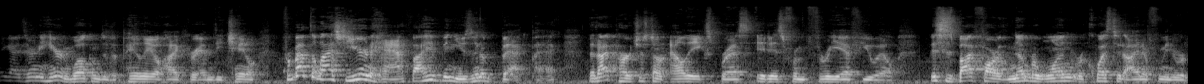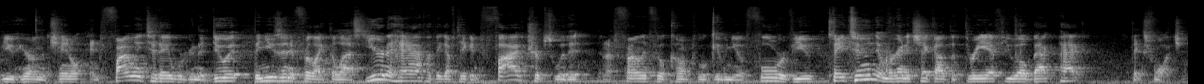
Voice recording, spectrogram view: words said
Hey guys, Ernie here and welcome to the Paleo Hiker MD channel. For about the last year and a half, I have been using a backpack that I purchased on AliExpress. It is from 3FUL. This is by far the number one requested item for me to review here on the channel and finally today we're going to do it. Been using it for like the last year and a half. I think I've taken five trips with it and I finally feel comfortable giving you a full review. Stay tuned and we're going to check out the 3FUL backpack. Thanks for watching.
